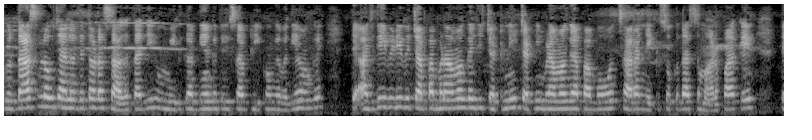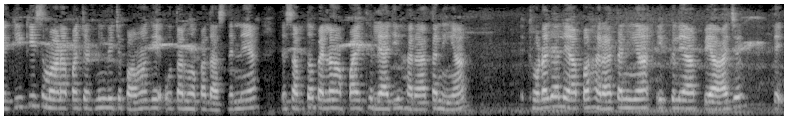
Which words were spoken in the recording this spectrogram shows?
ਗੁਰਦਾਸ ਵਲੋਗ ਚੈਨਲ ਤੇ ਤੁਹਾਡਾ ਸਵਾਗਤ ਹੈ ਜੀ। ਉਮੀਦ ਕਰਦੀ ਹਾਂ ਕਿ ਤੁਸੀਂ ਸਭ ਠੀਕ ਹੋਵੋਗੇ, ਵਧੀਆ ਹੋਵੋਗੇ। ਤੇ ਅੱਜ ਦੀ ਵੀਡੀਓ ਵਿੱਚ ਆਪਾਂ ਬਣਾਵਾਂਗੇ ਜੀ ਚਟਨੀ। ਚਟਨੀ ਬਣਾਵਾਂਗੇ ਆਪਾਂ ਬਹੁਤ ਸਾਰਾ ਨਿੱਕ ਸੁੱਕ ਦਾ ਸਮਾਨ ਪਾ ਕੇ। ਤੇ ਕੀ ਕੀ ਸਮਾਨ ਆਪਾਂ ਚਟਨੀ ਵਿੱਚ ਪਾਵਾਂਗੇ ਉਹ ਤੁਹਾਨੂੰ ਆਪਾਂ ਦੱਸ ਦਿੰਨੇ ਆ। ਤੇ ਸਭ ਤੋਂ ਪਹਿਲਾਂ ਆਪਾਂ ਇੱਥੇ ਲਿਆ ਜੀ ਹਰਾ ਧਨੀਆ। ਥੋੜਾ ਜਿਹਾ ਲਿਆ ਆਪਾਂ ਹਰਾ ਧਨੀਆ, ਇੱਕ ਲਿਆ ਪਿਆਜ਼ ਤੇ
